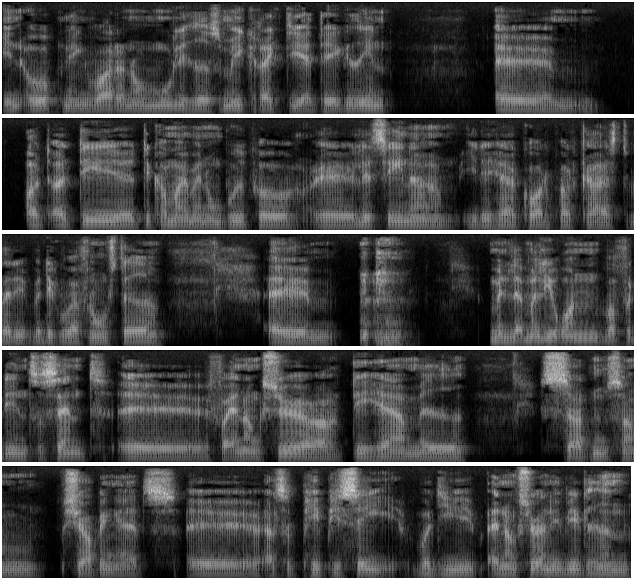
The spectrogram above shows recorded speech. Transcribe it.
en åbning, hvor er der nogle muligheder, som ikke rigtig er dækket ind. Øh, og, og det, det kommer jeg med nogle bud på øh, lidt senere i det her korte podcast, hvad det, hvad det kunne være for nogle steder. Øh, men lad mig lige runde, hvorfor det er interessant øh, for annoncører, det her med sådan som shopping ads, øh, altså PPC, hvor de annoncørerne i virkeligheden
